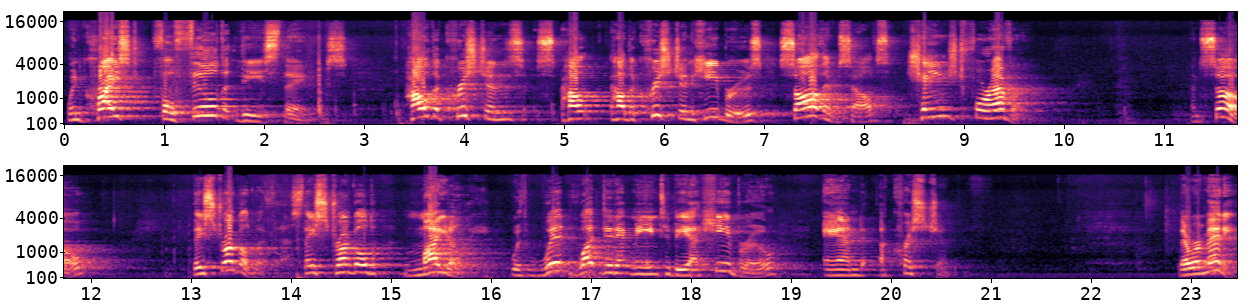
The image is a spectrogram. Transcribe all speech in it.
When Christ fulfilled these things, how the Christians, how, how the Christian Hebrews saw themselves changed forever. And so, they struggled with this. They struggled mightily with what did it mean to be a Hebrew and a Christian. There were many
